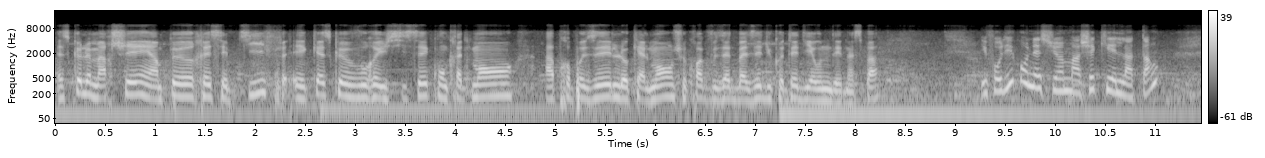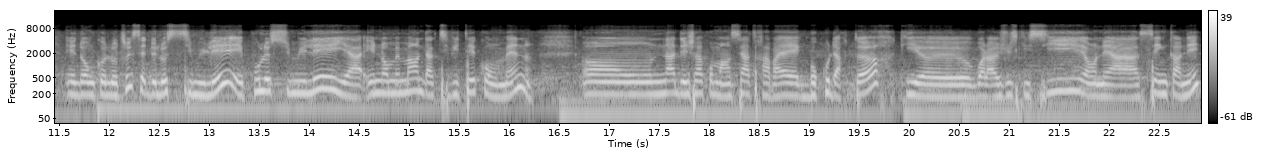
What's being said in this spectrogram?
Est-ce que le marché est un peu réceptif et qu'est-ce que vous réussissez concrètement à proposer localement? Je crois que vous êtes basé du côté d'Yaoundé, n'est-ce pas? Il faut dire qu'on est sur un marché qui est latent et donc le truc, c'est de le stimuler. Et pour le stimuler, il y a énormément d'activités qu'on mène. On a déjà commencé à travailler avec beaucoup d'acteurs qui, euh, voilà, jusqu'ici, on est à cinq années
